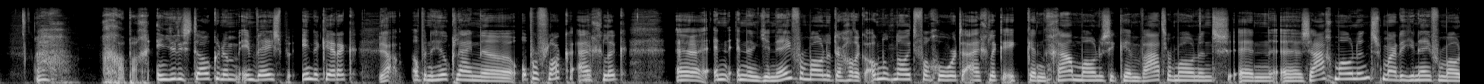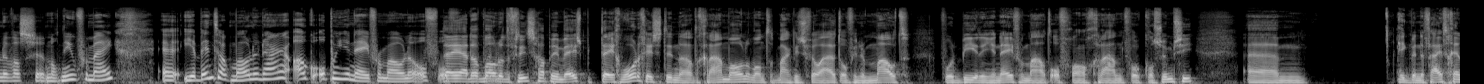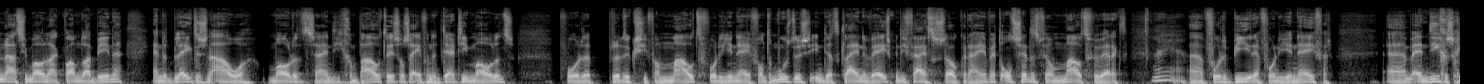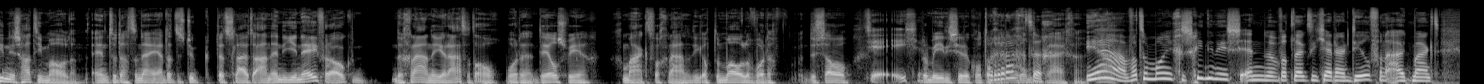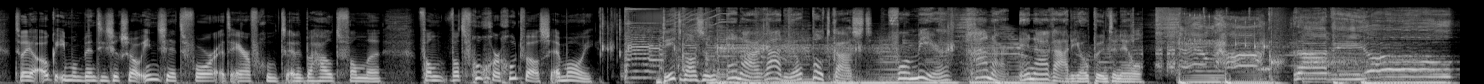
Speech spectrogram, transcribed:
Grappig. En jullie stoken hem in Weesp in de kerk. Ja, Op een heel klein eh, oppervlak eigenlijk. Eh, en, en een jenevermolen, daar had ik ook nog nooit van gehoord eigenlijk. Ik ken graanmolens, ik ken watermolens en eh, zaagmolens. Maar de jenevermolen was nog nieuw voor mij. Je bent ook molenaar, ook op een jenevermolen? Of, of Nou ja, dat molen de vriendschap in Weesp. Tegenwoordig is het inderdaad een graanmolen. Want het maakt niet zoveel uit of je een mout voor het bier en jenever maalt... of gewoon graan voor consumptie. Ehm, ik ben de vijfde generatie molenaar, kwam daar binnen. En het bleek dus een oude molen te zijn die gebouwd is... als een van de dertien molens voor de productie van mout voor de jenever. Want er moest dus in dat kleine Weesp met die 50 stokerijen... werd ontzettend veel mout verwerkt. Ah, ja. eh, voor het bier en voor de jenever. Ehm, en die geschiedenis had die molen. En toen dachten we, nou ja, dat, is natuurlijk, dat sluit aan. En de jenever ook, de granen, je raadt het al... worden deels weer gemaakt van granen die op de molen worden. Dus zo Jeetje. probeer je die cirkel toch rond te krijgen. Ja, wat een mooie geschiedenis. En eh, wat leuk dat jij daar deel van uitmaakt. Terwijl je ook iemand bent die zich zo inzet voor het erfgoed en het behoud van, eh, van wat vroeger goed was en mooi. Dit was een NH Radio podcast. Voor meer, ga naar nhradio.nl. NH Radio.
